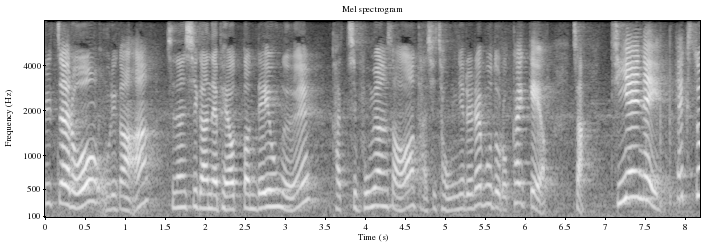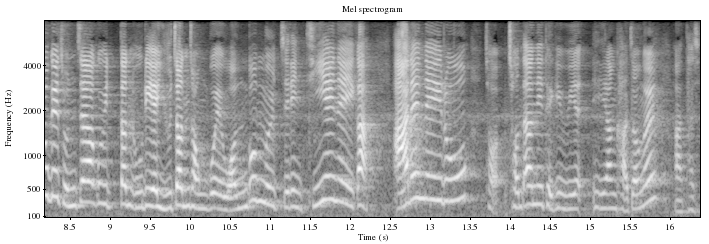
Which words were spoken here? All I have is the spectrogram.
실제로 우리가 지난 시간에 배웠던 내용을 같이 보면서 다시 정리를 해보도록 할게요. 자, DNA, 핵 속에 존재하고 있던 우리의 유전 정보의 원본 물질인 DNA가 RNA로 전환이 되기 위한 과정을 아 다시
